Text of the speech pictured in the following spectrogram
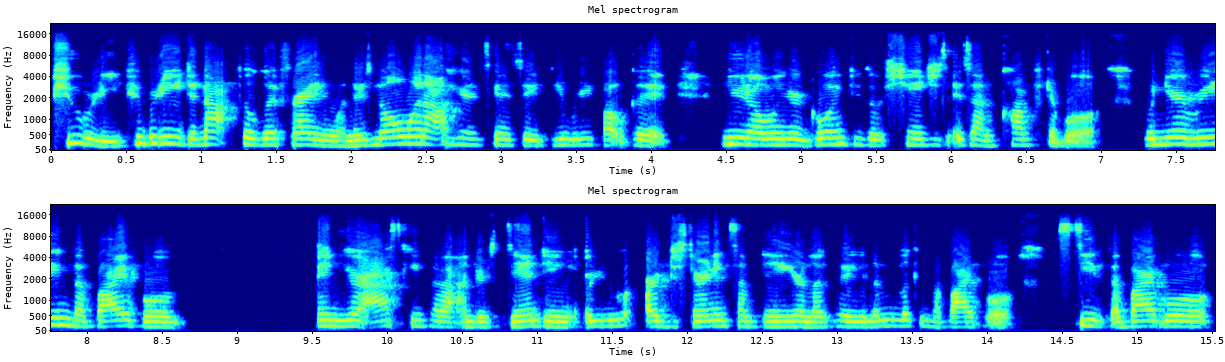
puberty, puberty did not feel good for anyone. There's no one out here that's going to say puberty felt good. You know, when you're going through those changes, it's uncomfortable. When you're reading the Bible, and you're asking for that understanding or you are discerning something you're like hey let me look in the bible see if the bible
